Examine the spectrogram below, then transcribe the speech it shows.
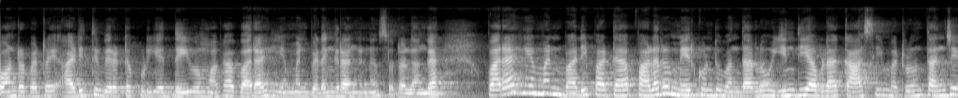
போன்றவற்றை அடித்து விரட்டக்கூடிய தெய்வமாக வராகி அம்மன் விளங்குறாங்கன்னு சொல்லலாங்க பராகியம்மன் வழிபாட்டை பலரும் மேற்கொண்டு வந்தாலும் இந்தியாவில் காசி மற்றும் தஞ்சை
